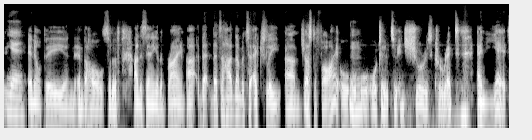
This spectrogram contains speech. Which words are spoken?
yeah NLP and, and the whole sort of understanding of the brain. Uh, that that's a hard number to actually um, justify or, Mm. or, or to, to ensure is correct, and yet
